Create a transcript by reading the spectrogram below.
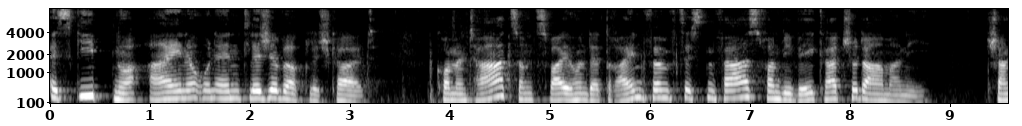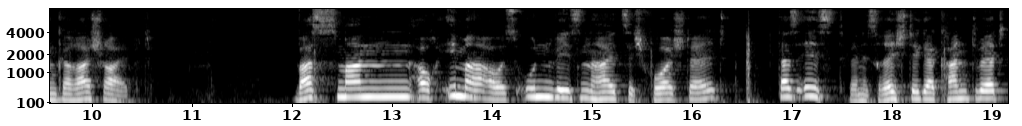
Es gibt nur eine unendliche Wirklichkeit. Kommentar zum 253. Vers von Vivekachudamani. Shankara schreibt: Was man auch immer aus Unwissenheit sich vorstellt, das ist, wenn es richtig erkannt wird,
